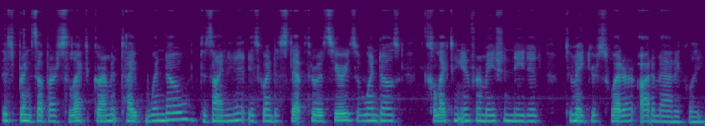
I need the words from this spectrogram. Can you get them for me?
This brings up our Select Garment Type window. DesignaKnit is going to step through a series of windows collecting information needed to make your sweater automatically.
